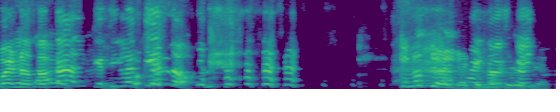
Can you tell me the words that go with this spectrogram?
Bueno, total, que sí lo entiendo. que no te oiga, que no, te oiga.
